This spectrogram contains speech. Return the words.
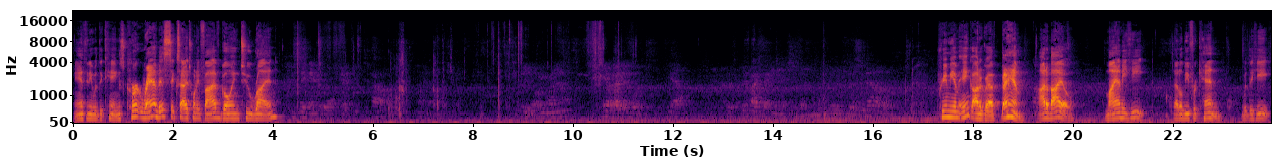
Anthony with the Kings. Kurt Rambis, 6 out of 25, going to Ryan. Premium ink autograph. Bam! Adebayo. Miami Heat. That'll be for Ken with the Heat.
